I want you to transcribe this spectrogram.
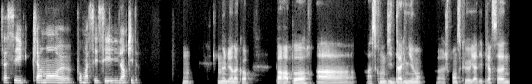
Ça, c'est clairement, pour moi, c'est limpide. Mmh. On est bien d'accord. Par rapport à, à ce qu'on dit d'alignement, je pense qu'il y a des personnes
